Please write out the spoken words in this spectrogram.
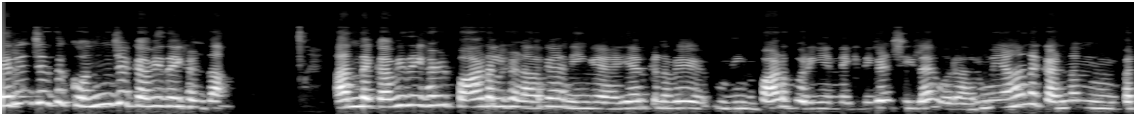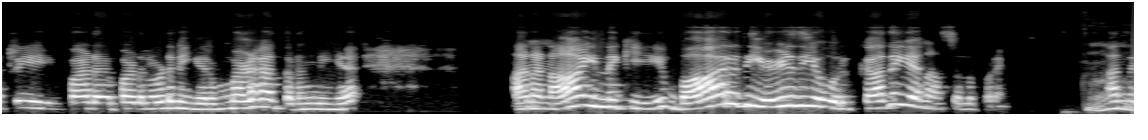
தெரிஞ்சது கொஞ்சம் கவிதைகள் தான். அந்த கவிதைகள் பாடல்களாக நீங்க ஏற்கனவே நீங்க பாட போறீங்க இன்னைக்கு நிகழ்ச்சியில. ஒரு அருமையான கண்ணன் பற்றி பாட பாடலோட நீங்க ரொம்ப அழகா தொடங்குனீங்க. ஆனா நான் இன்னைக்கு பாரதி எழுதிய ஒரு கதையை நான் சொல்ல போறேன். அந்த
